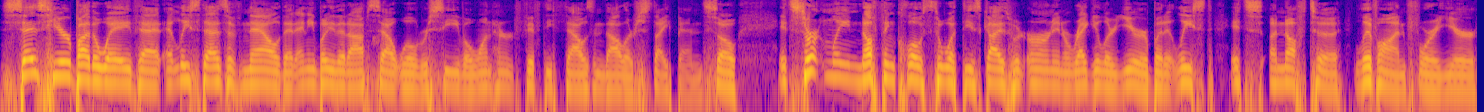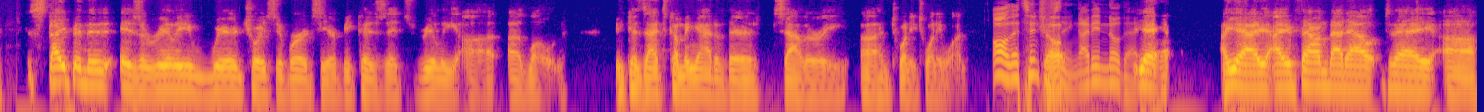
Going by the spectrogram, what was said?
Says here, by the way, that at least as of now, that anybody that opts out will receive a one hundred fifty thousand dollars stipend. So it's certainly nothing close to what these guys would earn in a regular year, but at least it's enough to live on for a year. Stipend is a really weird choice of words here because it's really a, a loan because that's coming out of their salary uh, in 2021. Oh, that's interesting. So, I didn't know that. Yeah, yeah, I, I, found that out today. Uh,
